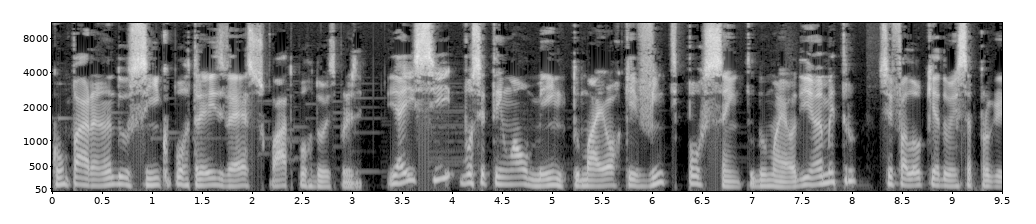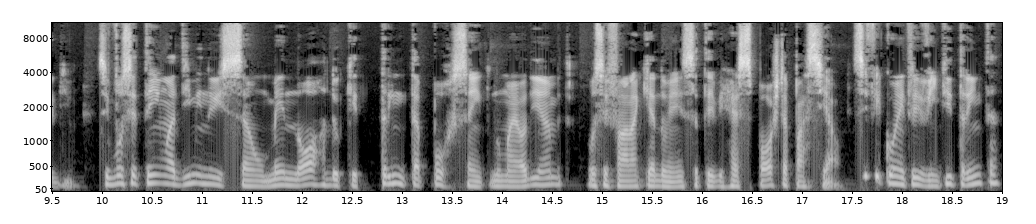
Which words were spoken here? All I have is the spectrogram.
comparando 5 por 3 versus 4 por 2, por exemplo. E aí, se você tem um aumento maior que 20% do maior diâmetro, você falou que a doença progrediu. Se você tem uma diminuição menor do que 30% no maior diâmetro, você fala que a doença teve resposta parcial. Se ficou entre 20 e 30,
